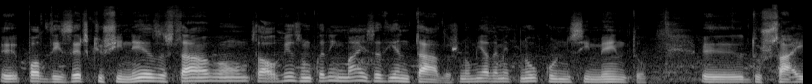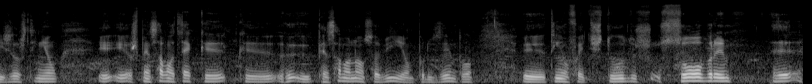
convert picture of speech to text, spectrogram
eh, pode dizer que os chineses estavam talvez um bocadinho mais adiantados, nomeadamente no conhecimento dos sais, eles tinham eles pensavam até que, que eh, pensavam, não sabiam, por exemplo, eh, tinham feito estudos sobre eh,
